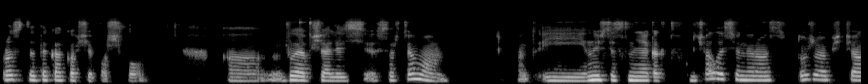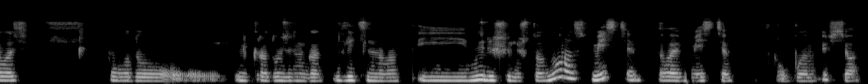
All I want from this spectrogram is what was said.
просто это как вообще пошло? А, вы общались с Артемом, и, ну, естественно, я как-то включалась один раз, тоже общалась поводу микродозинга длительного. И мы решили, что ну раз вместе, давай вместе пробуем, и все.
